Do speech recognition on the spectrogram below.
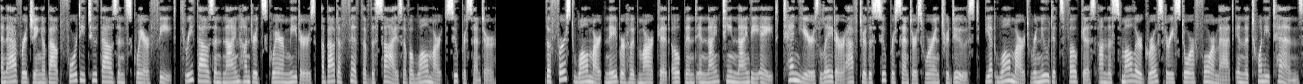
and averaging about 42,000 square feet, 3,900 square meters, about a fifth of the size of a Walmart supercenter. The first Walmart neighborhood market opened in 1998 ten years later after the supercenters were introduced, yet Walmart renewed its focus on the smaller grocery store format in the 2010s.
